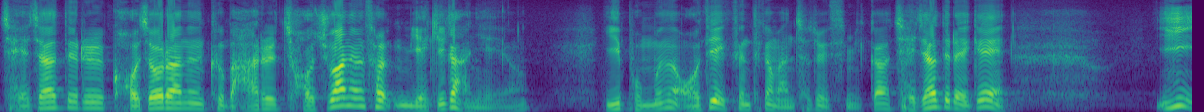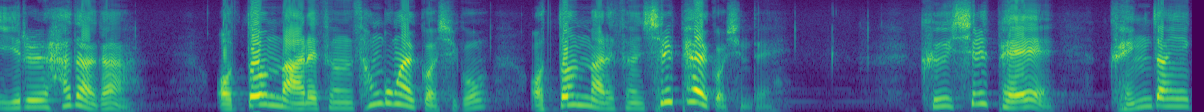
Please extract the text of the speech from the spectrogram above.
제자들을 거절하는 그 말을 저주하는 얘기가 아니에요. 이 본문은 어디에 액센트가 만쳐져 있습니까? 제자들에게 이 일을 하다가 어떤 말에서는 성공할 것이고 어떤 말에서는 실패할 것인데 그 실패에 굉장히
